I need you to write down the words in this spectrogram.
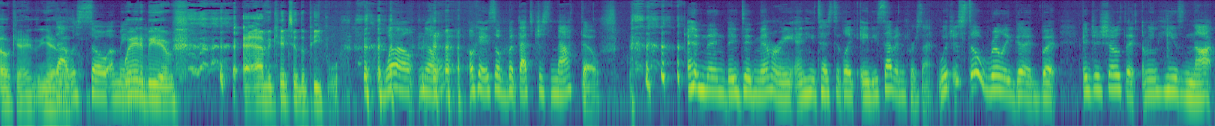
okay. Yeah. That was so amazing. Way to be a advocate to the people. Well, no. Okay, so but that's just math though. and then they did memory and he tested like 87%, which is still really good, but it just shows that I mean, he's not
